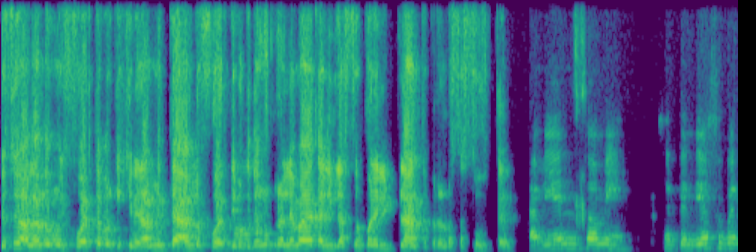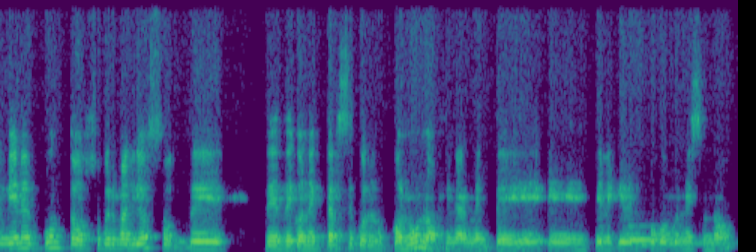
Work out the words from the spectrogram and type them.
Yo estoy hablando muy fuerte porque generalmente hablo fuerte y porque tengo un problema de calibración con el implante, pero no se asusten. Está bien, Tommy. Se entendió súper bien el punto, súper valioso de, de, de, conectarse con, con uno, finalmente. Eh, eh, tiene que ver un poco con eso, ¿no?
